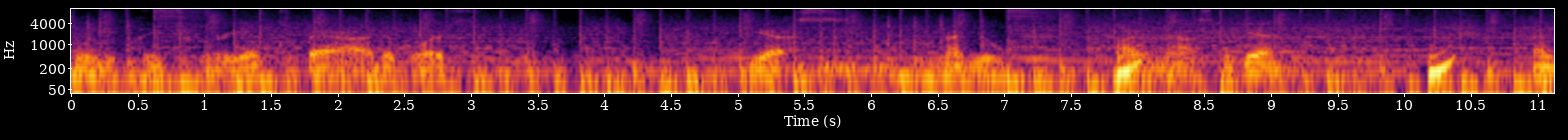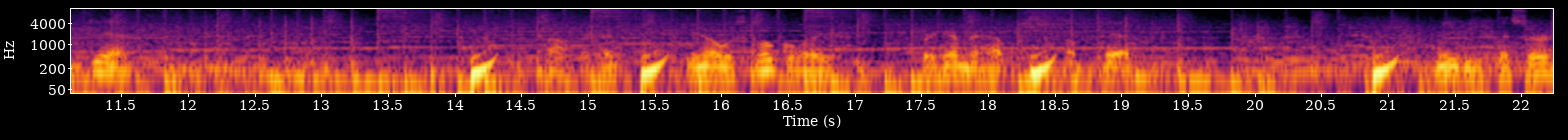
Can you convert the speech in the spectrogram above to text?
See. Patriot. Bad, of course. Yes. Not you. Iron Mask. Hmm? Again. Hmm? Again. Hmm? Copperhead. You know, with Skullglory, for him to have a, pit, maybe Hisser.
